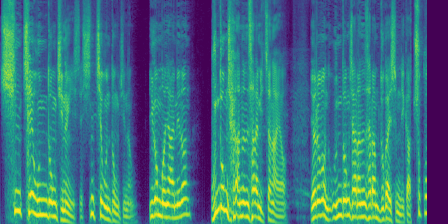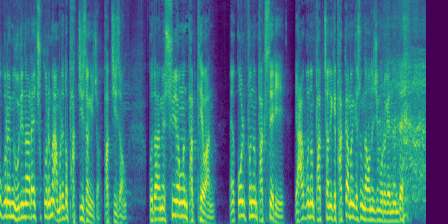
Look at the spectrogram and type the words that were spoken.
신체 운동 지능이 있어요. 신체 운동 지능. 이건 뭐냐 하면은 운동 잘하는 사람 있잖아요. 여러분 운동 잘하는 사람 누가 있습니까? 축구 그러면 우리나라의 축구 그러면 아무래도 박지성이죠. 박지성. 그 다음에 수영은 박태환, 예, 골프는 박세리, 야구는 박찬호 이렇게 박가만 계속 나오는지 모르겠는데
